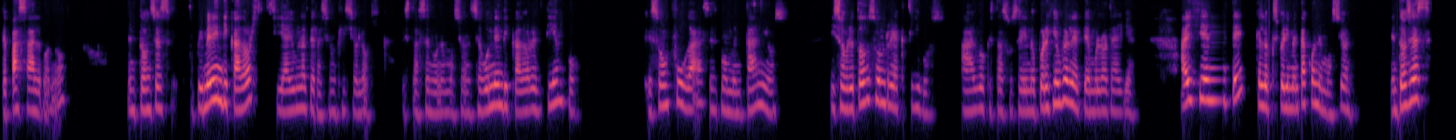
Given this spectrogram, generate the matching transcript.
te pasa algo, ¿no? Entonces, el primer indicador, si hay una alteración fisiológica, estás en una emoción. Segundo indicador, el tiempo. Son fugaces, momentáneos y sobre todo son reactivos a algo que está sucediendo. Por ejemplo, en el temblor de ayer. Hay gente que lo experimenta con emoción. Entonces,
